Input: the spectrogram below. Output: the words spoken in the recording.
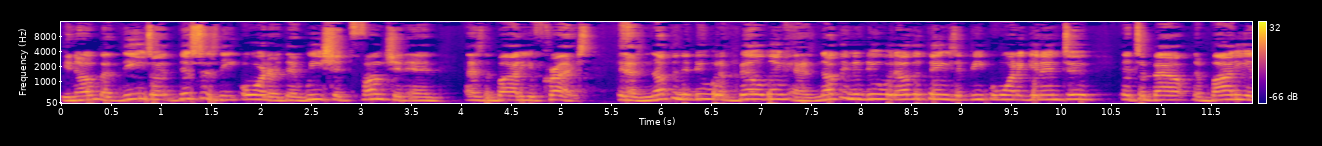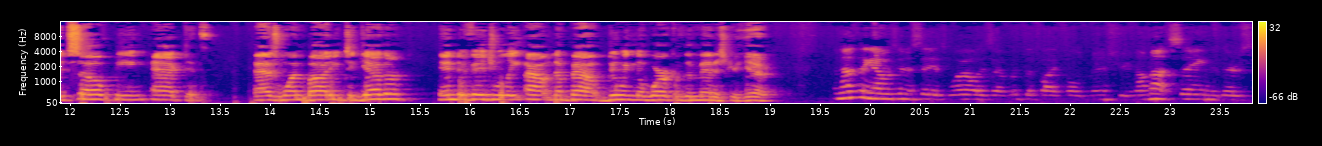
You know, but these are this is the order that we should function in as the body of Christ. It has nothing to do with a building, it has nothing to do with other things that people want to get into. It's about the body itself being active as one body together, individually out and about doing the work of the ministry. Yeah. Another thing I was going to say as well is that with the fivefold ministry, and I'm not saying that there's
